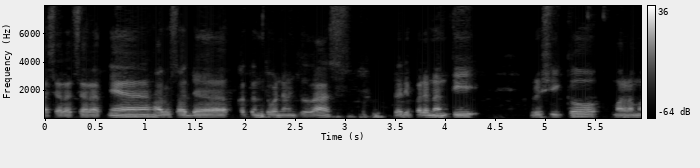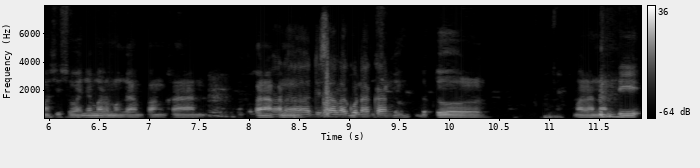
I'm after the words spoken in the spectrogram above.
syarat-syaratnya harus ada ketentuan yang jelas daripada nanti berisiko malah mahasiswanya malah menggampangkan itu kan akan Malah disalahgunakan. betul malah nanti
